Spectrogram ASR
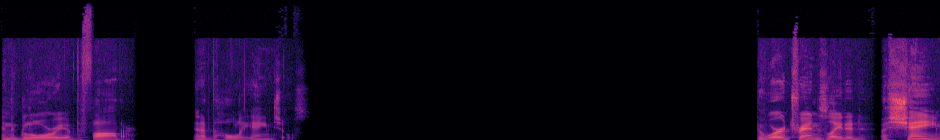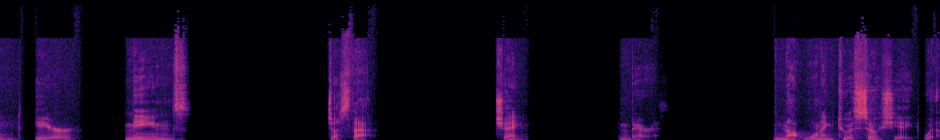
in the glory of the Father and of the holy angels. The word translated ashamed here means just that shame, embarrassed, not wanting to associate with.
